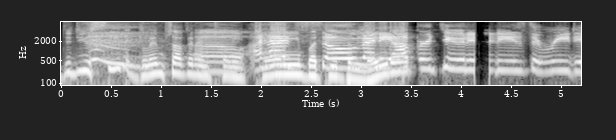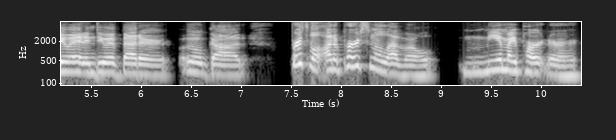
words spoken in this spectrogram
Did you see the glimpse of it in oh, 2020? I had but so many it? opportunities to redo it and do it better. Oh God! First of all, on a personal level, me and my partner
